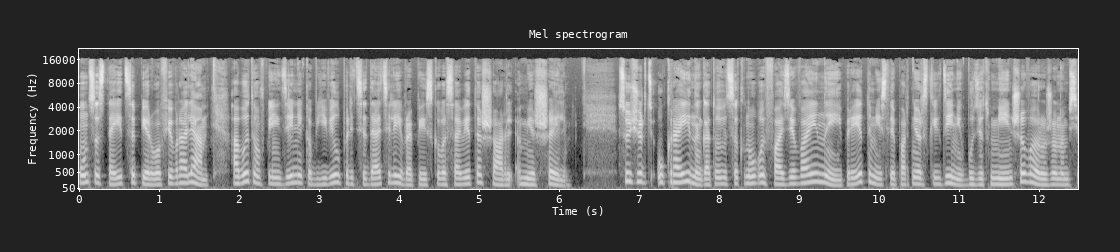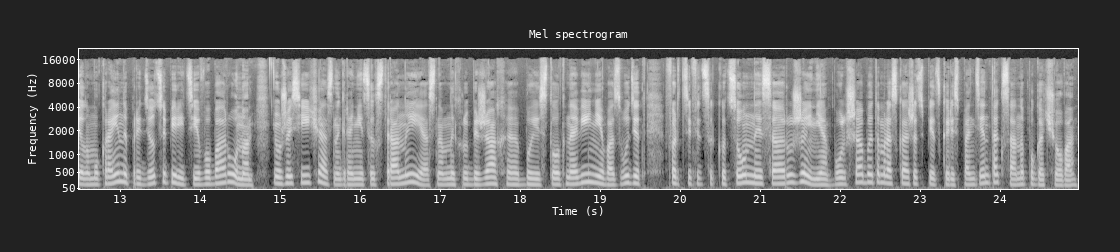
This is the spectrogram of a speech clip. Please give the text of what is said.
Он состоится 1 февраля. Об этом в понедельник объявил председатель Европейского совета Шарль Мишель. В Украина готовится к новой фазе войны, и при этом, если партнерских денег будет меньше, вооруженным силам Украины придется перейти в оборону. Уже сейчас на границах страны и основных рубежах э, боестолкновения возводят фортификационные сооружения. Больше об этом расскажет спецкорреспондент Оксана Пугачева.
